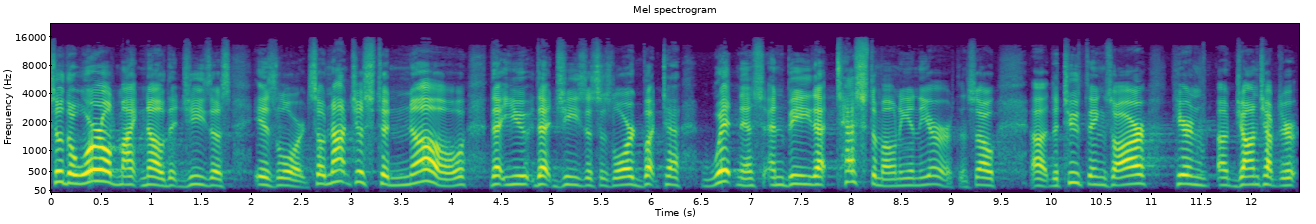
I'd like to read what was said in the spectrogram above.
So the world might know that Jesus is Lord. So not just to know that you that Jesus is Lord, but to witness and be that testimony in the earth. And so uh, the two things are here in uh, John chapter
